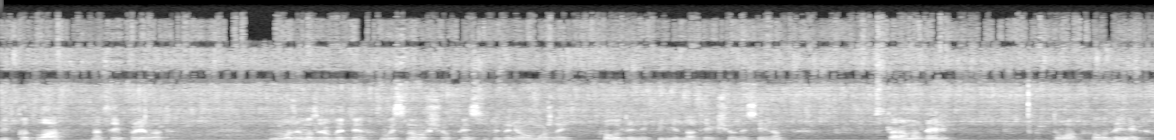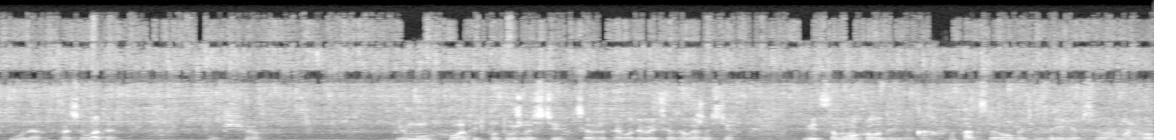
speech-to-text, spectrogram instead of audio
від котла на цей прилад. Можемо зробити висновок, що в принципі до нього можна і холодильник під'єднати. Якщо не сильно стара модель, то холодильник буде працювати. Якщо йому хватить потужності, це вже треба дивитися в залежності від самого холодильника. Отак все робить, гріє, все нормально.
